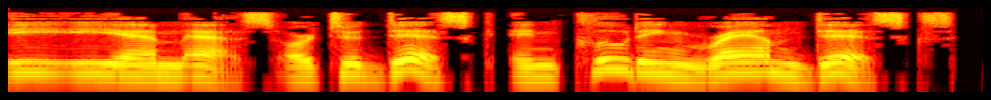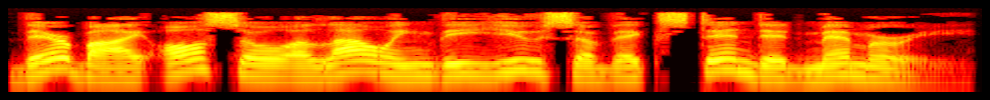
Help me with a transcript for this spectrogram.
EEMS or to disk including RAM disks, thereby also allowing the use of extended memory.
